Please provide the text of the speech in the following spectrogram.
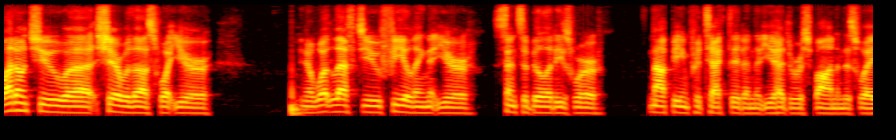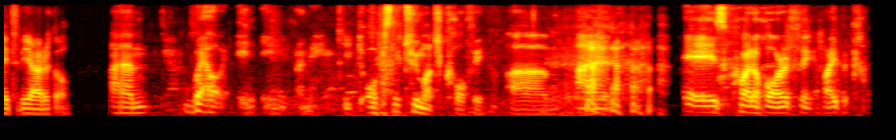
why don't you uh, share with us what your, you know, what left you feeling that your sensibilities were not being protected and that you had to respond in this way to the article? Um, well, in, in, I mean, obviously too much coffee. Um, it is quite a horrid thing. If I become,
